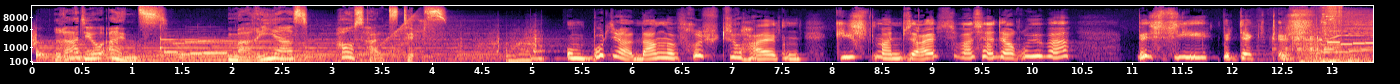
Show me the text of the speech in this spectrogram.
Radio 1. Marias Haushaltstipps. Um Butter lange frisch zu halten, gießt man Salzwasser darüber, bis sie bedeckt ist.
